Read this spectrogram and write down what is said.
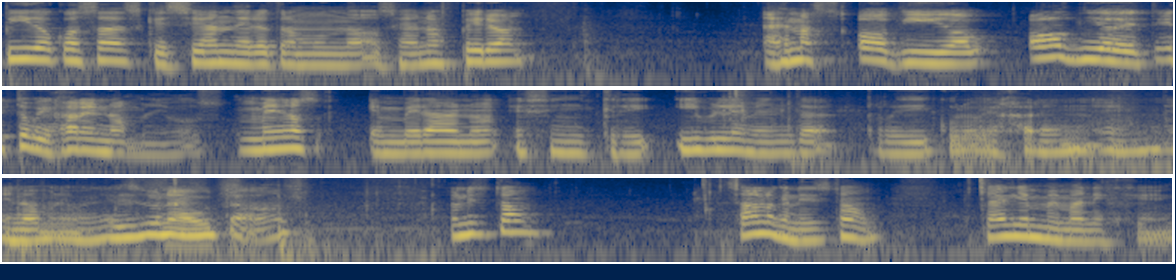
pido cosas que sean del otro mundo, o sea, no espero... Además odio, odio de esto viajar en ómnibus, menos en verano, es increíblemente ridículo viajar en, en, ómnibus. Necesito un auto. Necesito... ¿Saben lo que necesito? Que alguien me maneje,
